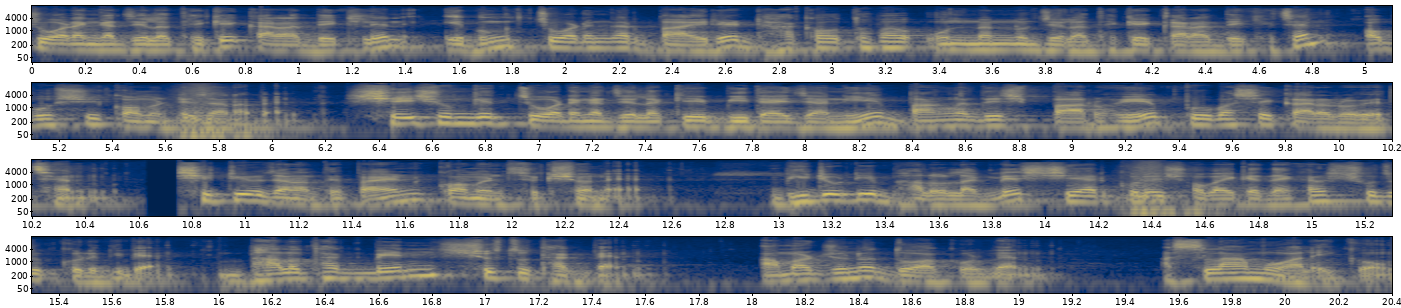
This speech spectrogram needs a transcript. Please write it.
চুয়াডাঙ্গা জেলা থেকে কারা দেখলেন এবং চুয়াডাঙ্গার বাইরে ঢাকা অথবা অন্যান্য জেলা থেকে কারা দেখেছেন অবশ্যই কমেন্টে জানাবেন। সেই সঙ্গে চুয়াডাঙ্গা জেলাকে বিদায় জানিয়ে বাংলাদেশ পার হয়ে প্রবাসে কারা রয়েছেন, সেটিও জানাতে পারেন কমেন্ট সেকশনে। ভিডিওটি ভালো লাগলে শেয়ার করে সবাইকে দেখার সুযোগ করে দিবেন। ভালো থাকবেন, সুস্থ থাকবেন। আমার জন্য দোয়া করবেন। আসসালামু আলাইকুম।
